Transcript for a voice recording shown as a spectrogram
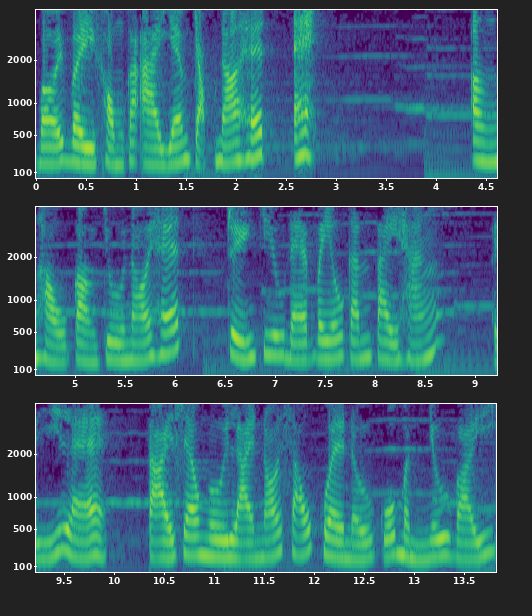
Bởi vì không có ai dám chọc nó hết. À! Ân hậu còn chưa nói hết, truyện chiêu đã véo cánh tay hắn. Ý là, tại sao người lại nói xấu quê nữ của mình như vậy?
